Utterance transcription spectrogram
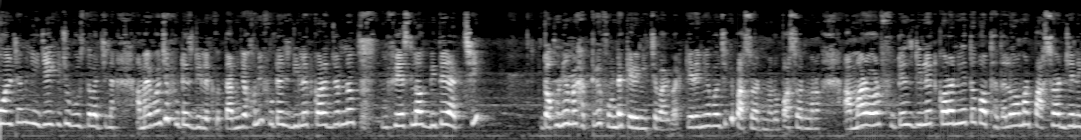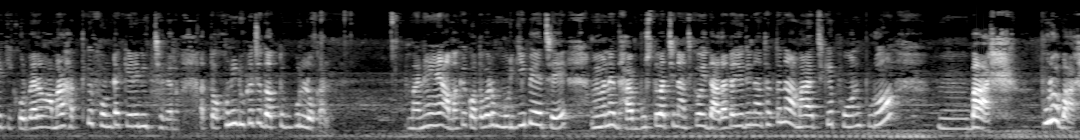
বলছে আমি নিজেই কিছু বুঝতে পারছি না। আমায় বলছে ফুটেজ ডিলিট করতে। আমি যখনই ফুটেজ ডিলিট করার জন্য ফেস লক দিতে যাচ্ছি, তখনই আমার হাত থেকে ফোনটা কেড়ে নিচ্ছে বারবার। কেড়ে নিয়ে বলছে কি পাসওয়ার্ড মারো পাসওয়ার্ড মারো। আমার ওর ফুটেজ ডিলিট করা নিয়ে তো কথা, তাহলে আমার পাসওয়ার্ড জেনে কি করবে? আর আমার হাত থেকে ফোনটা কেড়ে নিচ্ছে কেন? আর তখনই ঢুকেছে দত্তপুকুর লোকাল মানে আমাকে কত বড় মুরগি পেয়েছে, আমি মানে ধাপ বুঝতে পারছি না। আজকে ওই দাদাটা যদি না থাকতো না, আমার আজকে ফোন পুরো বাস পুরো বাস।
